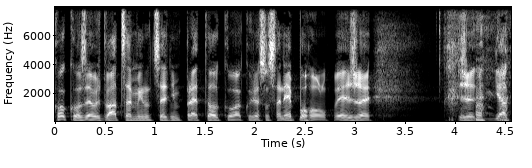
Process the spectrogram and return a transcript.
kokos, ja už 20 minút sedím pred telkou, akože som sa nepohol, vieš, že že ja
